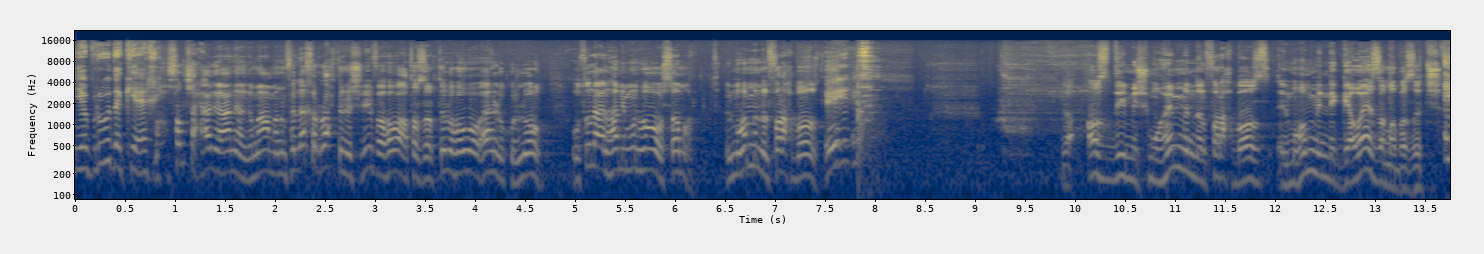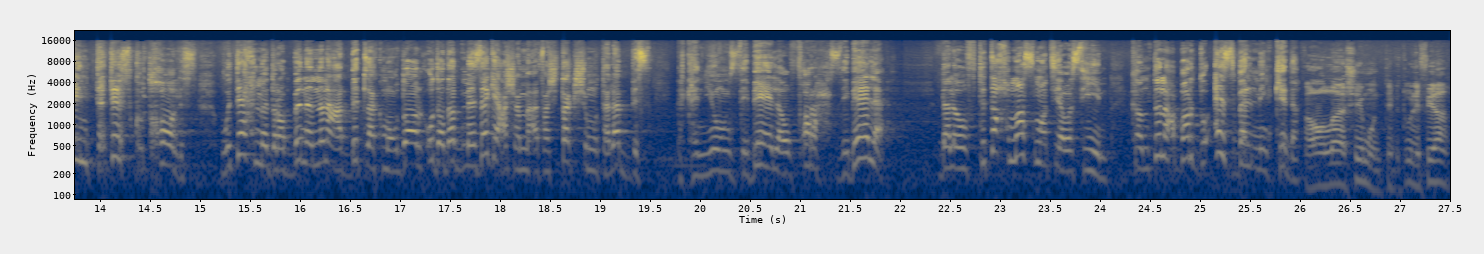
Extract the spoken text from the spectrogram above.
يا برودك يا أخي. ما حصلش حاجة يعني يا جماعة ما أنا في الآخر رحت لشريف أهو اعتذرت له هو وأهله كلهم وطلع ال honeymoon هو وسمر المهم إن الفرح باظ. إيه؟ لا قصدي مش مهم إن الفرح باظ المهم إن الجوازة ما باظتش. أنت تسكت خالص وتحمد ربنا إن أنا عديت لك موضوع الأوضة ده بمزاجي عشان ما قفشتكش متلبس. ده كان يوم زبالة وفرح زبالة. ده لو افتتاح مصمت يا وسيم كان طلع برضو ازبل من كده. آه والله يا شيمو أنت بتقولي فيها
